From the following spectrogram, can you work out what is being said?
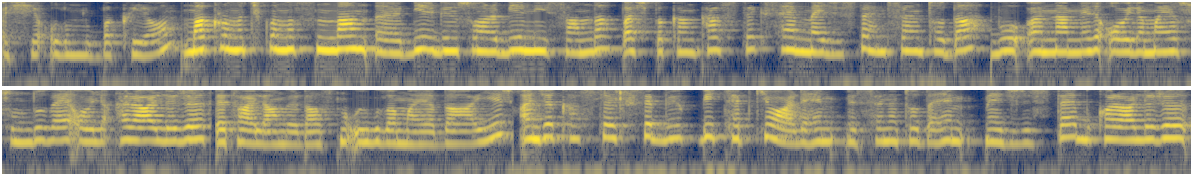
aşıya olumlu bakıyor. Macron açıklamasından e, bir gün sonra 1 Nisan'da Başbakan Castex hem mecliste hem senatoda bu önlemleri oylamaya sundu ve oyla kararları detaylandırdı aslında uygulamaya dair. Ancak Castex'e büyük bir tepki vardı hem senatoda hem mecliste. Bu kararları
